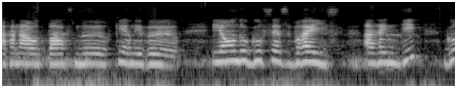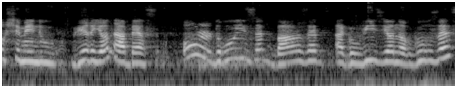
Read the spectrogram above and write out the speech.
ar an aot bars meur kerneveur e an o goursez breiz ar en dit gourchemenou gwirion a bers ol drouizet barzet a go vision or gourzez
